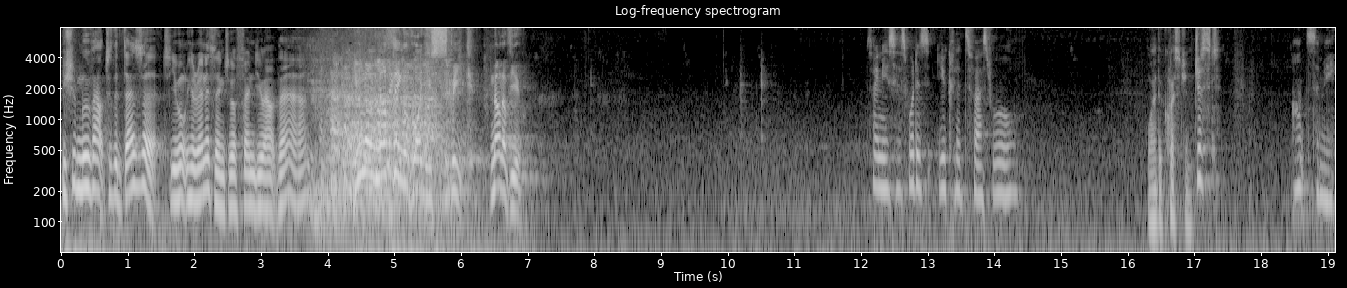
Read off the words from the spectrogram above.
You should move out to the desert. You won't hear anything to offend you out there. You know nothing of what you speak. None of you. Synesius, what is Euclid's first rule? Why the question? Just answer me.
